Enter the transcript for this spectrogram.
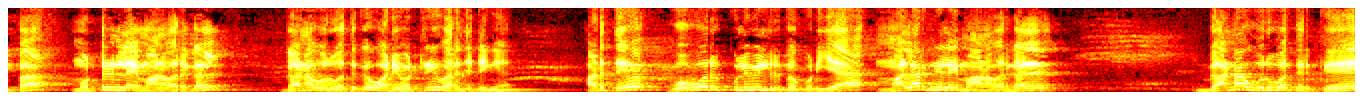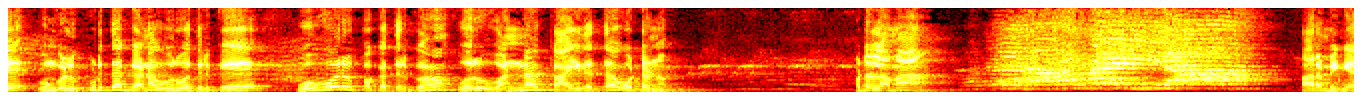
இப்போ முற்றுநிலை மாணவர்கள் கன உருவத்துக்கு வடிவற்றி வரைஞ்சிட்டீங்க. அடுத்து ஒவ்வொரு குழுவில் இருக்கக்கூடிய மலர்நிலை மாணவர்கள் கன உருவத்திற்கு உங்களுக்கு கொடுத்த கன உருவத்திற்கு ஒவ்வொரு பக்கத்திற்கும் ஒரு வண்ண காகிதத்தை ஒட்டணும். ஒட்டலாமா? ஆரம்பிங்க.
